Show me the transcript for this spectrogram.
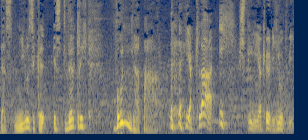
Das Musical ist wirklich wunderbar. Ja klar, ich spiele ja König Ludwig.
